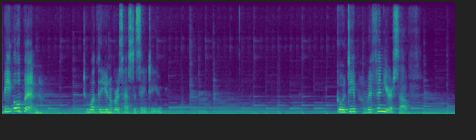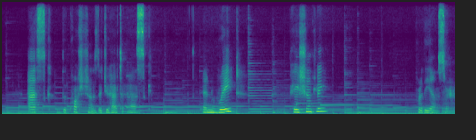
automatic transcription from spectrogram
Be open to what the universe has to say to you. Go deep within yourself. Ask the questions that you have to ask. And wait patiently for the answer.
